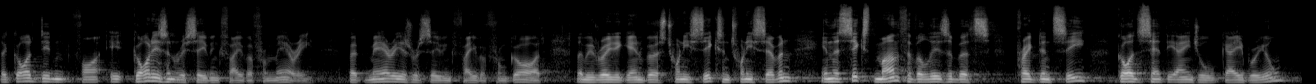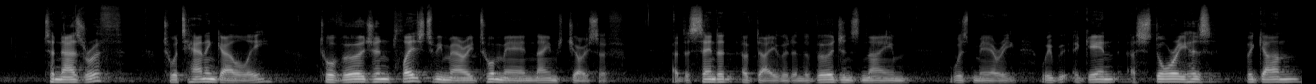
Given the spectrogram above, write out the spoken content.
That God didn't find, God isn't receiving favour from Mary, but Mary is receiving favour from God. Let me read again, verse 26 and 27. In the sixth month of Elizabeth's pregnancy, God sent the angel Gabriel to Nazareth, to a town in Galilee, to a virgin pledged to be married to a man named Joseph, a descendant of David, and the virgin's name was Mary. We, again, a story has begun.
